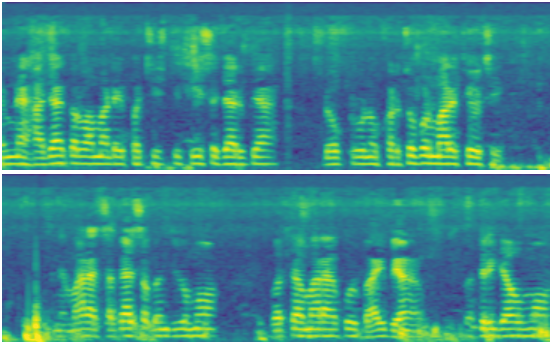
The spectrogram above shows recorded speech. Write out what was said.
એમને હાજર કરવા માટે પચીસથી ત્રીસ હજાર રૂપિયા ડૉક્ટરોનો ખર્ચો પણ મારે થયો છે. અને મારા સગા સંબંધીઓમાં વત્તા મારા કોઈ ભાઈ બહેન, ભત્રીજાઓમાં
